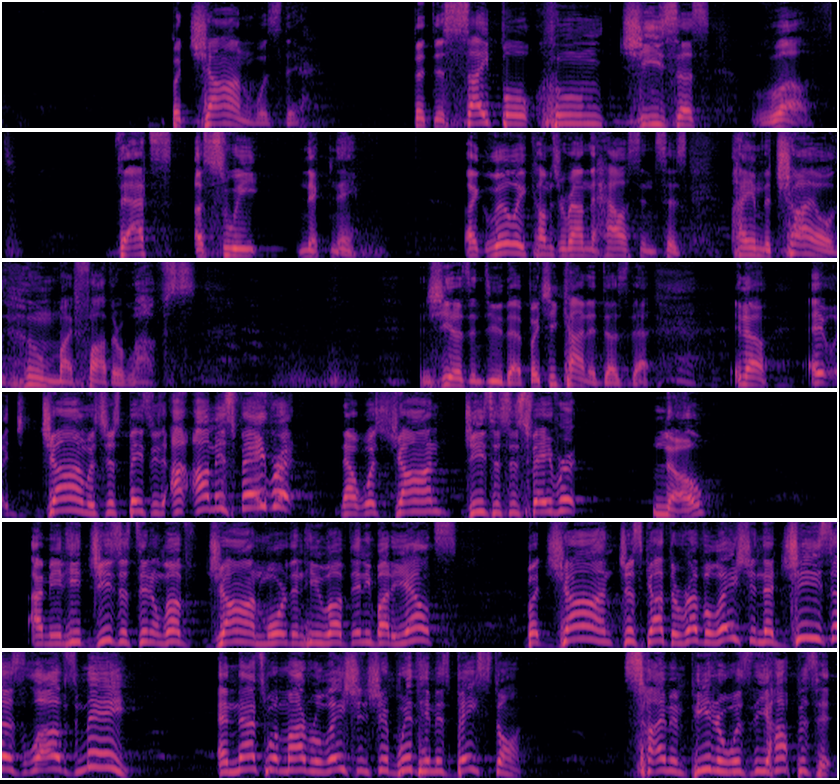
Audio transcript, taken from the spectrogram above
but John was there. The disciple whom Jesus loved. That's a sweet nickname. Like Lily comes around the house and says, I am the child whom my father loves. She doesn't do that, but she kind of does that. You know, it, John was just basically, I, I'm his favorite. Now, was John Jesus' favorite? No. I mean, he, Jesus didn't love John more than he loved anybody else. But John just got the revelation that Jesus loves me. And that's what my relationship with him is based on. Simon Peter was the opposite.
